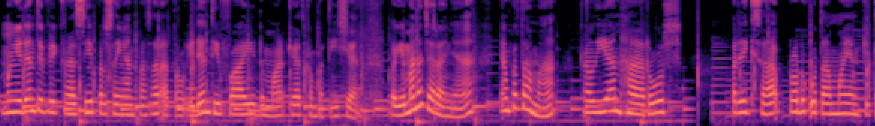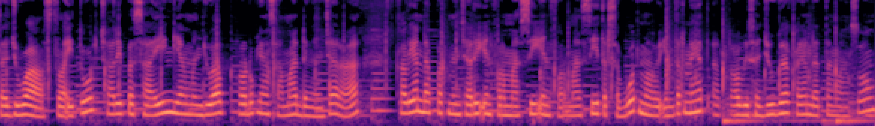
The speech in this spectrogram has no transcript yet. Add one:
mengidentifikasi persaingan pasar atau identify the market competition. Bagaimana caranya? Yang pertama, kalian harus periksa produk utama yang kita jual. Setelah itu, cari pesaing yang menjual produk yang sama dengan cara kalian dapat mencari informasi-informasi tersebut melalui internet atau bisa juga kalian datang langsung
